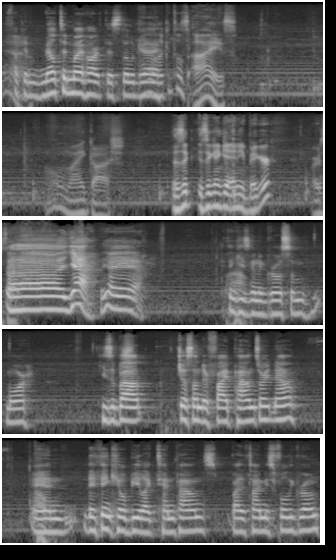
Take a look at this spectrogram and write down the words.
Yeah. Fucking melted my heart, this little Yeah, guy. look at those eyes. Oh my gosh. Is it is it gonna get any bigger? Or is that Uh, yeah, yeah, yeah, yeah. I think he's gonna grow some more. He's about just under five pounds right now, and they think he'll be like ten pounds by the time he's fully grown.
